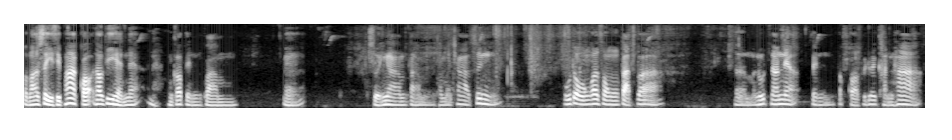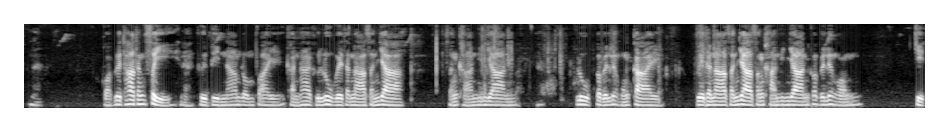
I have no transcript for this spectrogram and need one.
ประมาณสี่สิบห้าเกาะเท่าที่เห็นเนี่ยมันก็เป็นความ เอ่อสวยงามตามธรรมชาติ ซึ่งพระพุทธองค์ก็ทรงตรัสว่ามนุษย์นั้นเนี่ยเป็นประกอบไปด้วยขันห้านะประกอบด้วยธาตุทั้งสี่นะคือดินน้ำลมไฟขันห้าคือรูปเวทนาสัญญา สังขารวิญญาณ รูปก็เป็นเรื่องของกาย เวทนาสัญญาสังขารวิญญาณก็เป็นเรื่องของจิต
